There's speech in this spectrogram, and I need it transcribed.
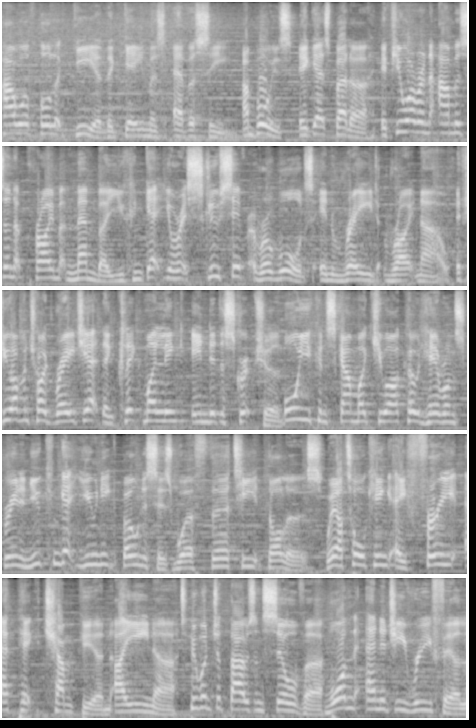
powerful gear the game has ever seen. And boys, it gets better. If you are an Amazon Prime member, you can get your exclusive rewards in Raid right now. If you haven't tried Raid yet, then then click my link in the description. Or you can scan my QR code here on screen and you can get unique bonuses worth $30. We are talking a free epic champion, Aina, 200,000 silver, one energy refill,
